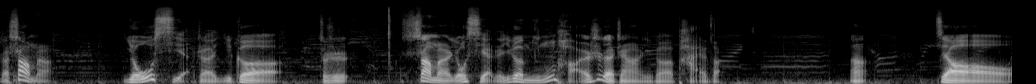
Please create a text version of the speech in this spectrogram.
的上面有写着一个，就是上面有写着一个名牌似的这样一个牌子，啊，叫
